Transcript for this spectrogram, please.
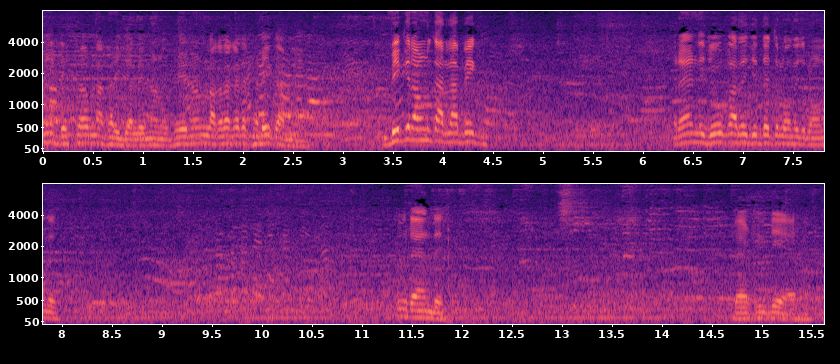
ਨਹੀਂ ਡਿਸਟਰਬ ਨਾ ਕਰੀ ਚੱਲ ਇਹਨਾਂ ਨੂੰ ਫਿਰ ਇਹਨਾਂ ਨੂੰ ਲੱਗਦਾ ਕਿ ਖੜੇ ਕਰਨੇ ਆ ਬਿਗ ਰਾਉਂਡ ਕਰ ਲੈ ਬਿਗ ਰਹਿਣ ਦੇ ਜੋ ਕਰਦੇ ਜਿੱਦਾਂ ਚਲਾਉਂਦੇ ਚਲਾਉਣ ਦੇ ਤੂੰ ਰਹਿਣ ਦੇ ਬੈਟਰੀ ਦੇ ਆ ਇਹ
